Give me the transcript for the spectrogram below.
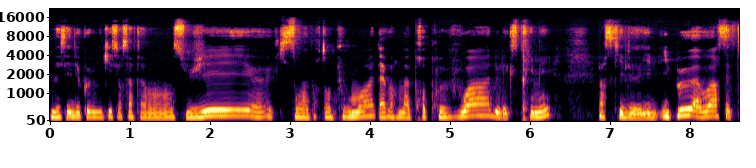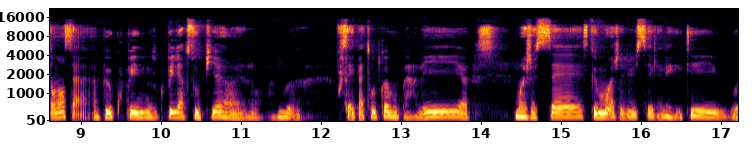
on essaye de communiquer sur certains sujets euh, qui sont importants pour moi, d'avoir ma propre voix, de l'exprimer, parce qu'il il, peut avoir cette tendance à un peu couper, nous couper l'air sous le pied. Euh, genre, vous, vous savez pas trop de quoi vous parlez. moi, je sais. Ce que moi j'ai lu, c'est la vérité. Ou,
